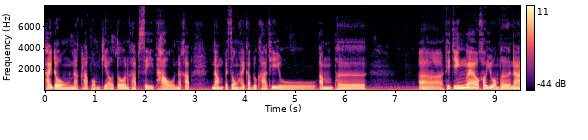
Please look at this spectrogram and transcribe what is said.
ท้ายโด่งนะครับผมเกียร์ออโต้นะครับสีเทานะครับนำไปส่งให้กับลูกค้าที่อยู่อำเภอเอ่อที่จริงแล้วเขาอยู่อำเภอนา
